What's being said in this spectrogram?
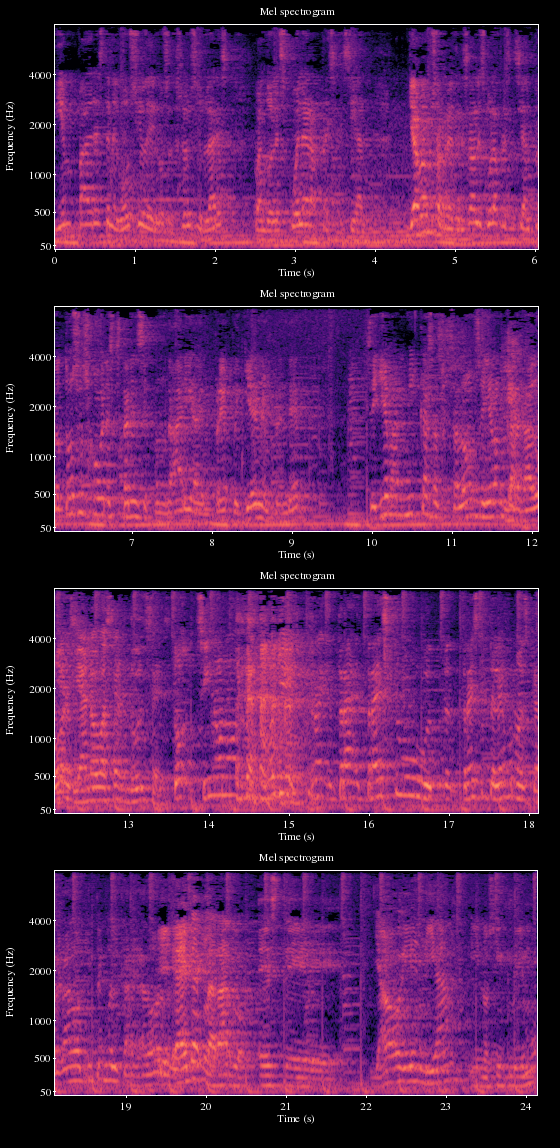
bien padre este negocio de los accesorios celulares? Cuando la escuela era presencial. Ya vamos a regresar a la escuela presencial, pero todos esos jóvenes que están en secundaria, en prepa y quieren emprender, se llevan micas a su salón, se llevan cargadores. Ya, no va a ser dulces. sí, no, no. Oye, traes, tu, traes tu teléfono descargado, aquí tengo el cargador. Y hay que aclararlo. Este, ya hoy en día, y nos incluimos,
